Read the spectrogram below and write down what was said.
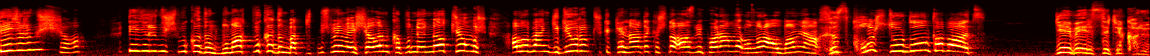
Delirmiş ya. Delirmiş bu kadın. Bunak bu kadın. Bak gitmiş benim eşyalarımı kapının önüne atıyormuş. Ama ben gidiyorum çünkü kenarda köşede az bir param var. Onları almam lazım. Kız koşturduğun kabahat. Geberisece karı.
